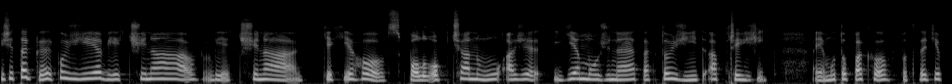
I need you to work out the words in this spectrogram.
že tak jako žije většina, většina těch jeho spoluobčanů a že je možné takto žít a přežít. A jemu to pak v podstatě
